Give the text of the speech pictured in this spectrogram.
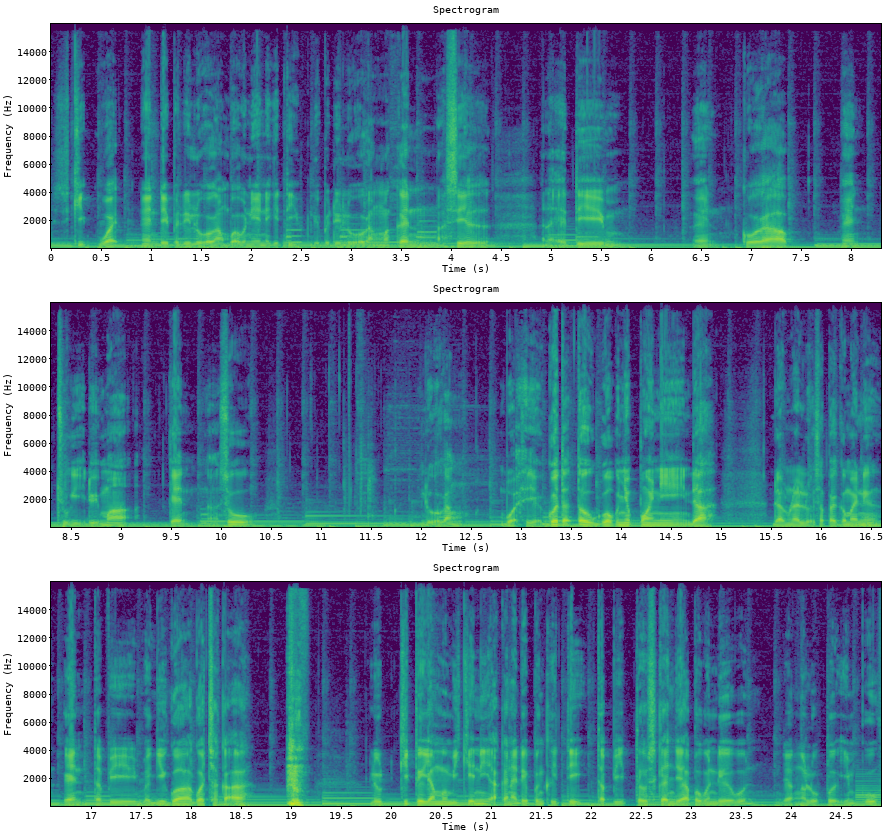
Skip buat kan? Daripada lu orang buat benda yang negatif Daripada lu orang makan hasil Anak yatim kan? Korap kan? Curi duit mak kan? So Lu orang Buat saja Gua tak tahu gua punya point ni Dah dah melalut sampai ke mana kan? Tapi bagi gua gua cakap ah kita yang memikir ni akan ada pengkritik. Tapi teruskan je apa benda pun. Jangan lupa improve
